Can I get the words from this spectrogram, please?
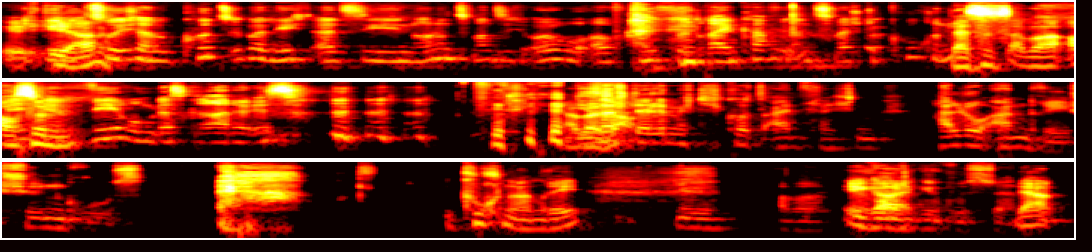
Ich gebe ja. zu, ich habe kurz überlegt, als sie 29 Euro aufrief für drei Kaffee und zwei Stück Kuchen. Das ist aber auch so eine Währung das gerade ist. An dieser Stelle möchte ich kurz einflechten. Hallo André, schönen Gruß. Kuchen André? Nö, aber egal. Gegrüßt werden. Ja.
